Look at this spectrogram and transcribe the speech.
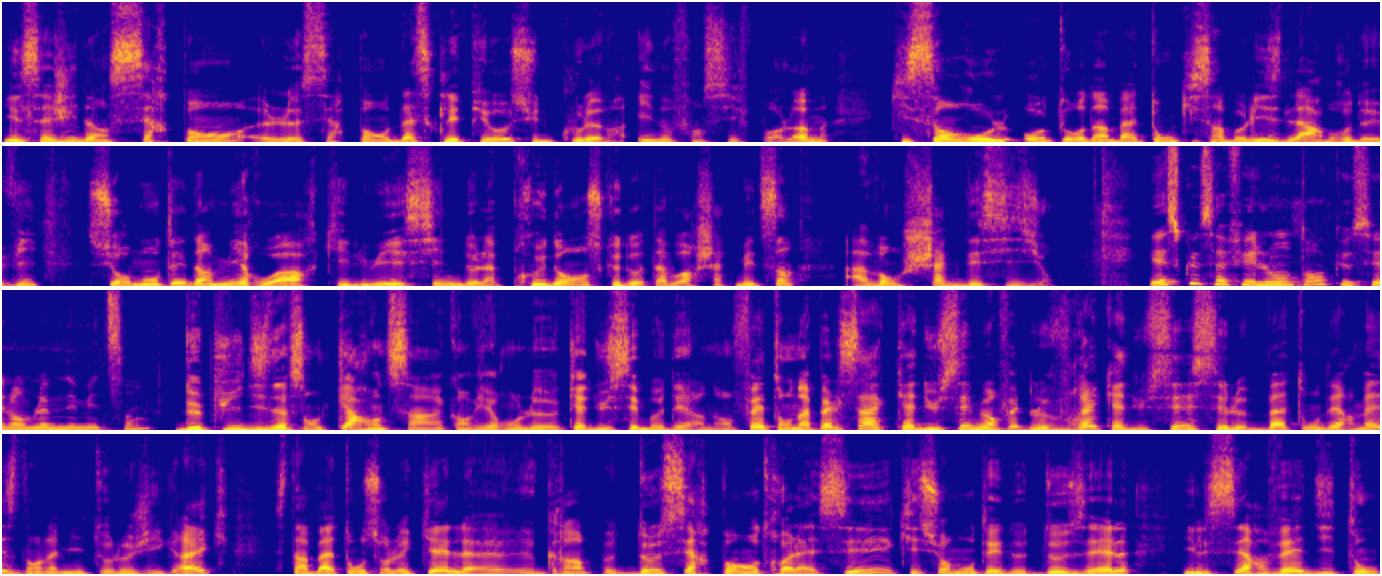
il s'agit d'un serpent, le serpent d'Asclépios, une couleuvre inoffensive pour l'homme, qui s'enroule autour d'un bâton qui symbolise l'arbre de vie, surmonté d'un miroir qui lui est signe de la prudence que doit avoir chaque médecin avant chaque décision. Est-ce que ça fait longtemps que c'est l'emblème des médecins? Depuis 1945 environ, le caducée moderne. En fait, on appelle ça caducée, mais en fait, le vrai caducée, c'est le bâton d'Hermès dans la mythologie grecque. C'est un bâton sur lequel euh, grimpent deux serpents entrelacés, qui est surmonté de deux ailes. Il servait, dit-on,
